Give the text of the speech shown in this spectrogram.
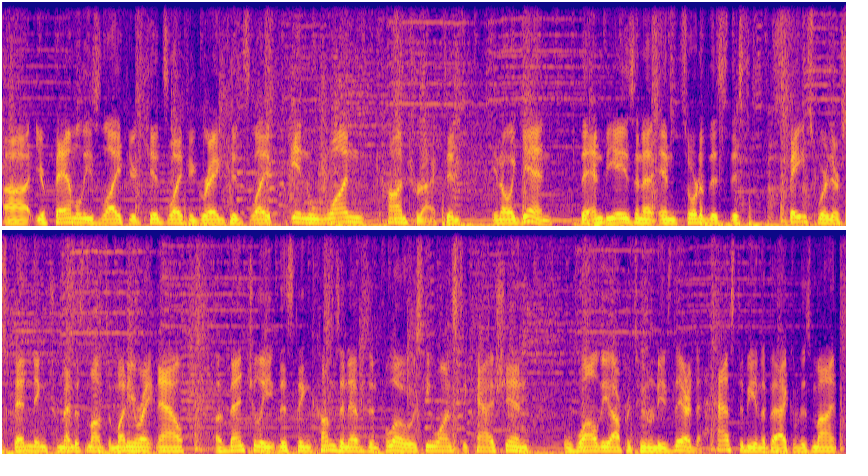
uh, your family's life, your kids' life, your grandkids' life in one contract. And you know, again, the NBA is in a in sort of this this space where they're spending tremendous amounts of money right now. Eventually, this thing comes and ebbs and flows. He wants to cash in while the opportunity is there. That has to be in the back of his mind.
